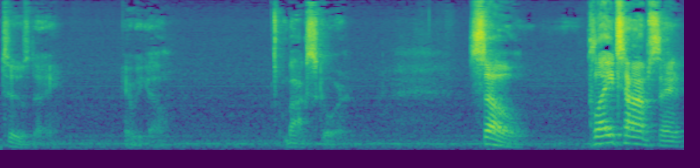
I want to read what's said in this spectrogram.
Tuesday. Here we go. Box score. So, Klay Thompson,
